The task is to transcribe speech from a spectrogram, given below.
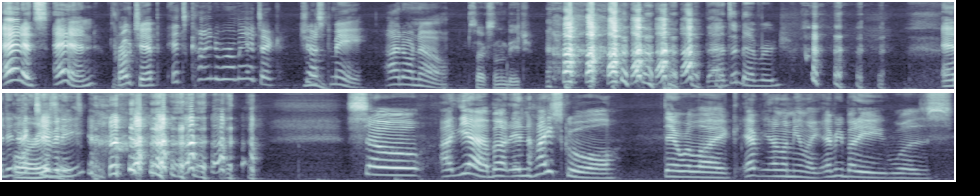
And it's and pro tip, it's kind of romantic. Just me. I don't know. Sex on the beach. That's a beverage. And an Or activity. so uh, yeah, but in high school, they were like, every, I mean, like everybody was,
